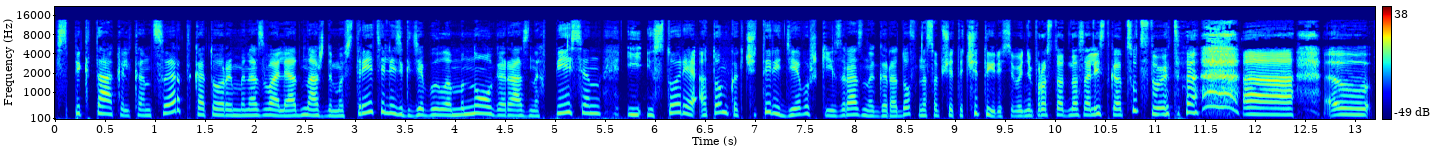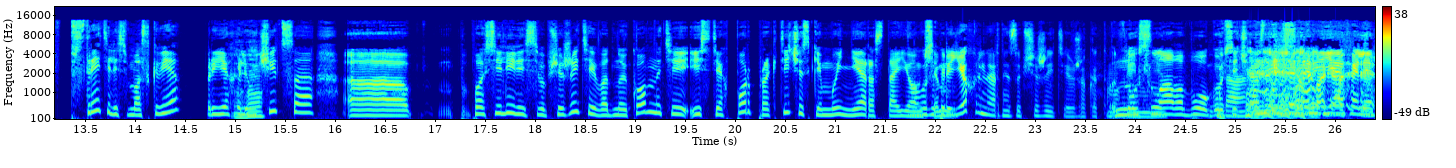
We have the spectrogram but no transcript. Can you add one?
спектакль-концерт, который мы назвали «Однажды мы встретились», где было много разных песен и история о том, как четыре девушки из разных городов, нас вообще-то четыре, сегодня просто одна солистка отсутствует, а, э, встретились в Москве, приехали Мгм. учиться, а, поселились в общежитии в одной комнате, и с тех пор практически мы не расстаемся. Ну, вы же переехали, наверное, из общежития уже к этому Ну, времени. слава богу, Да. сейчас мы уже переехали.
